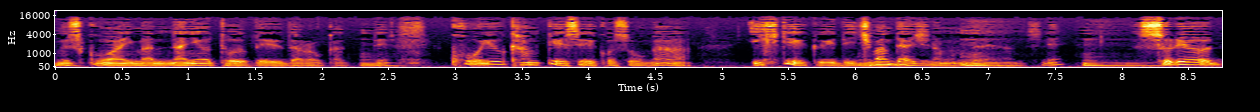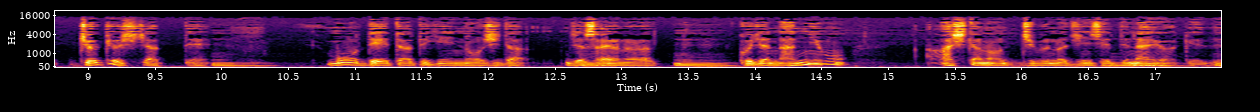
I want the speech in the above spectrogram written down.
息子は今何を問うているだろうかってこういう関係性こそが生きていく上で一番大事な問題なんですね。それを除去しちゃって、もうデータ的に脳死だ。じゃあさよなら、これじゃ何にも明日の自分の人生ってないわけです。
